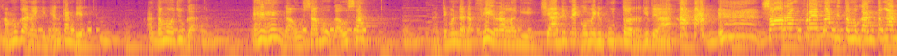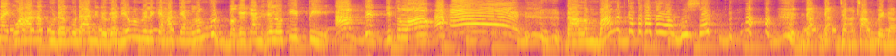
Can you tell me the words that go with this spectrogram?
Kamu gak naik ginian kan, Dit? Atau mau juga? Eh, nggak usah bu, nggak usah. Nanti mendadak viral lagi. Si Adit naik komedi puter gitu ya. Seorang preman ditemukan tengah naik wahana kuda-kudaan diduga dia memiliki hati yang lembut bagaikan Hello Kitty. Adit gitu loh. Hehehe. Dalam banget kata-kata ya buset. Nggak, nggak, jangan sampai dah.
